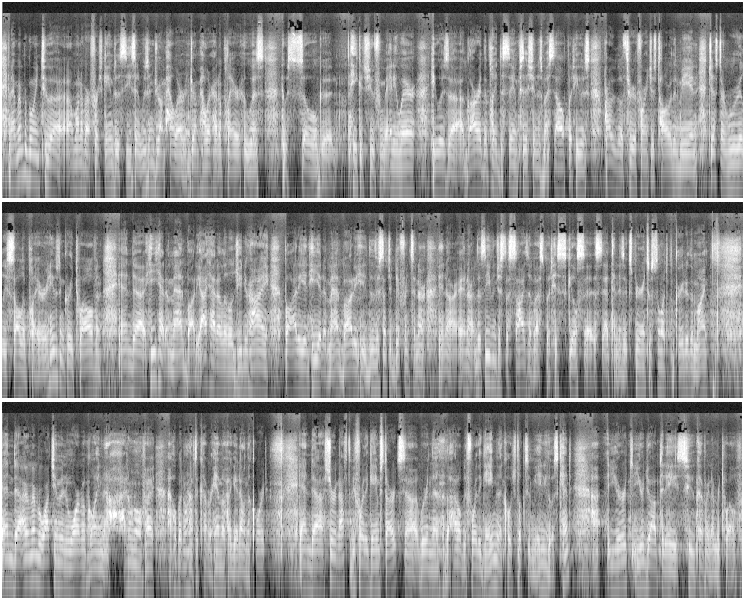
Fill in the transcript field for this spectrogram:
And I remember going to a, a, one of our first games of the season. It was in Drumheller, and Drumheller had a player who was who was so good. He could shoot from anywhere. He was a guard that played the same position as myself, but he was probably about three or four inches taller than me, and just a really solid player. And he was in grade 12, and and uh, he had a man body. I had a little junior high body, and he had a man body. He, there's such a difference in our in our in our. This even just the size of us, but his skill set, set and his experience was so much greater than mine. And uh, I remember watching him in warm-up, going, oh, I don't know if I. I hope I don't have to cover him if I get on the court. And uh, sure enough, before the game starts, uh, we're in the, the huddle before the game, and the coach looks at me and he goes, Kent, uh, your your job today is to cover number 12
